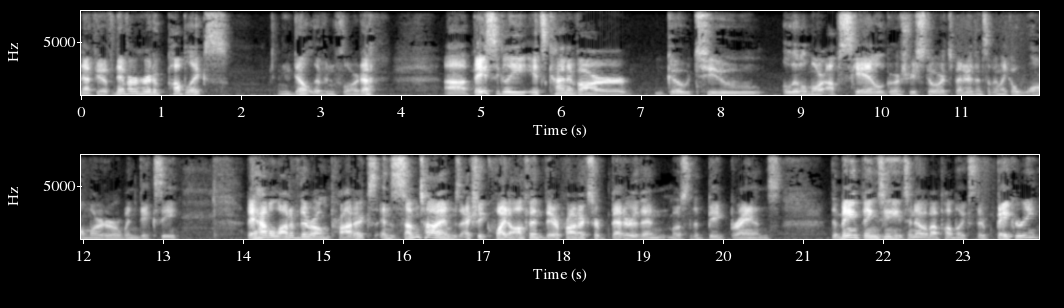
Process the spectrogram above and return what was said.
Now if you have never heard of Publix and you don't live in Florida, uh, basically, it's kind of our go-to a little more upscale grocery store. It's better than something like a Walmart or a Winn-Dixie. They have a lot of their own products, and sometimes, actually quite often, their products are better than most of the big brands. The main things you need to know about Publix, their bakery,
